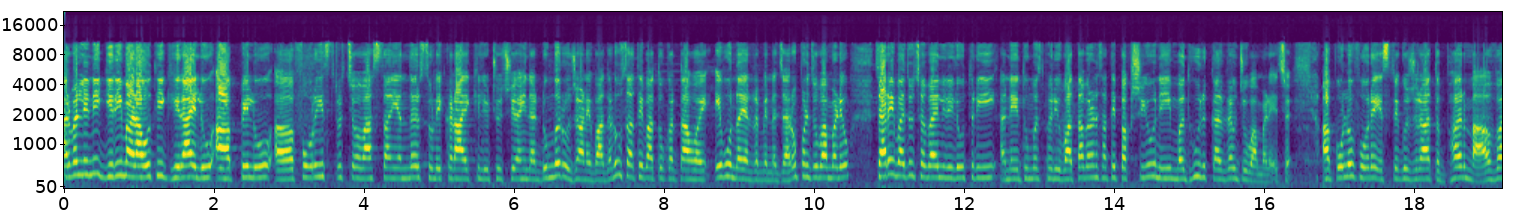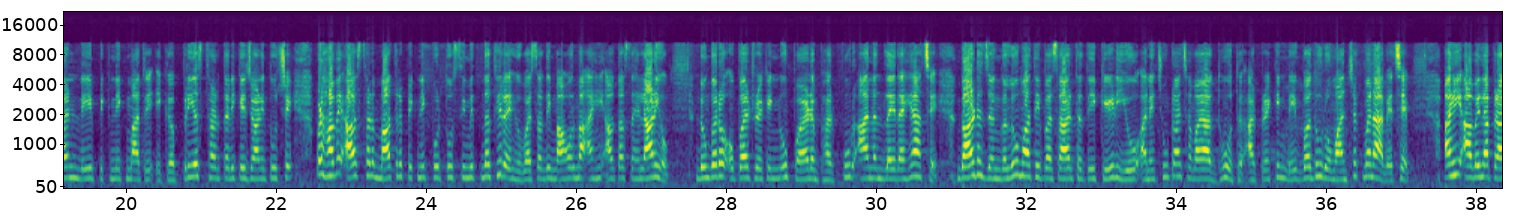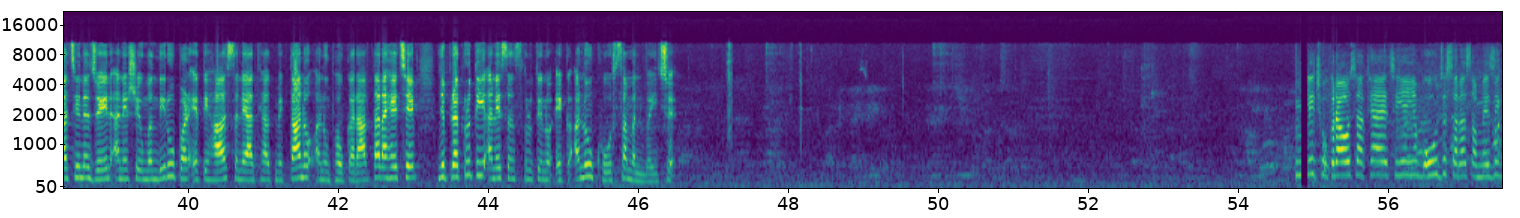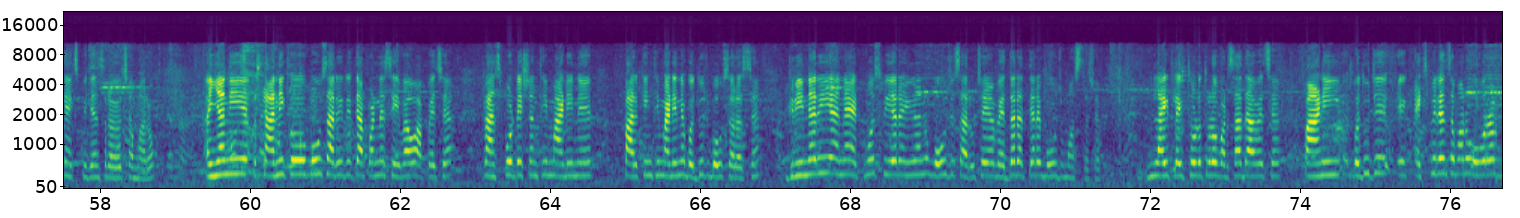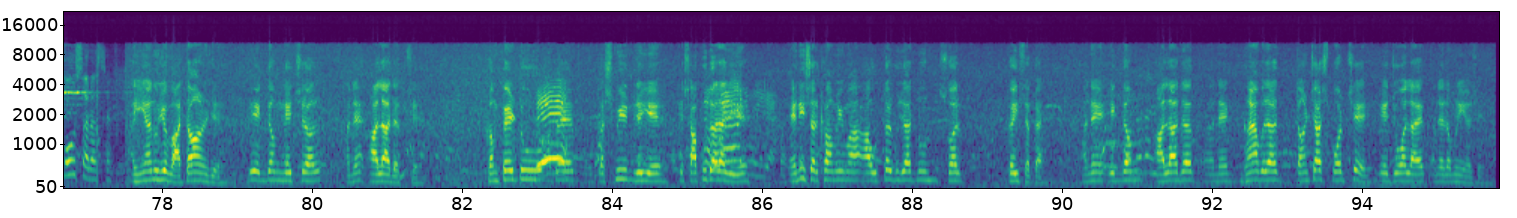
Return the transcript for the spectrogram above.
અરવલ્લીની ગિરિમાળાઓથી ઘેરાયેલું આ પેલું ફોરેસ્ટ ચોમાસાની અંદર સુડેખડાએ ખીલી ઉઠ્યું છે. અહીંના ડુંગરો જાણે વાદળો સાથે વાતો કરતા હોય એવો નયનરમ્ય નજારો પણ જોવા મળ્યો. ચારે બાજુ છવાયેલી લીલોતરી અને ધુમ્મસભર્યું વાતાવરણ સાથે પક્ષીઓની મધુર કલરવ જોવા મળે છે. આ પોલો ફોરેસ્ટ ગુજરાતભરમાં વન ડે પિકનિક માટે એક પ્રિય સ્થળ તરીકે જાણીતું છે. પણ હવે આ સ્થળ માત્ર પિકનિક પૂરતું સીમિત નથી રહ્યું. વરસાદી માહોલમાં અહીં આવતા સહેલાણીઓ ડુંગરો ઉપર ટ્રેકિંગનું પણ ભરપૂર આનંદ લઈ રહ્યા છે. ગાઢ જંગલોમાંથી પસાર થતી કેડીઓ અને છૂટાછવાયા ધોધ આ ટ્રેકિંગને વધુ રોમાંચક બનાવે છે. અહીં આવેલા પ્રાચીન જૈન અને શિવ મંદિરો પણ ઇતિહાસ અને આધ્યાત્મિકતાનો અનુભવ કરાવતા રહે છે, જે પ્રકૃતિ અને સંસ્કૃતિનો એક અનોખો સમન્વય છે. ફેમિલી છોકરાઓ સાથે આવ્યા છીએ. અહીંયા બહુ જ સરસ અમેઝિંગ એક્સપિરિયન્સ રહ્યો છે અમારો. અહીંયાની સ્થાનિકો બહુ સારી રીતે આપણને સેવાઓ આપે છે. ટ્રાન્સપોર્ટેશનથી માંડીને પાર્કિંગથી માંડીને બધું જ બહુ સરસ છે. ગ્રીનરી અને એટમોસ્ફિયર અહીંયાનું બહુ જ સારું છે. અહીંયા વેધર અત્યારે બહુ જ મસ્ત છે. લાઇટ લાઇટ થોડો થોડો વરસાદ આવે છે. પાણી, બધું જે એક્સપિરિયન્સ અમારો ઓવરઓલ બહુ સરસ છે. અહીંયાનું જે વાતાવરણ છે, એ એકદમ નેચરલ અને આહલાદક છે. કમ્પેર ટુ આપણે કાશ્મીર જઈએ કે સાપુતારા જઈએ એની સરખામણીમાં આ ઉત્તર ગુજરાતનું સ્વર્ગ કહી શકાય. અને એકદમ આહલાદક અને ઘણા બધા ત્રણ ચાર સ્પોટ છે એ જોવાલાયક અને રમણીય છે.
